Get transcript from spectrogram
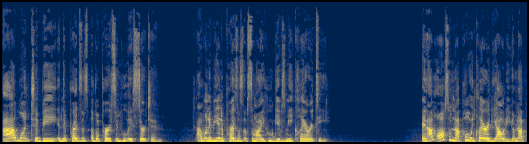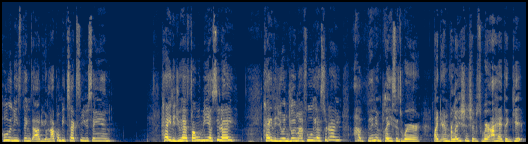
I want to be in the presence of a person who is certain. I want to be in the presence of somebody who gives me clarity. And I'm also not pulling clarity out of you. I'm not pulling these things out of you. I'm not going to be texting you saying, hey, did you have fun with me yesterday? Hey, did you enjoy my food yesterday? I've been in places where, like in relationships, where I had to get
